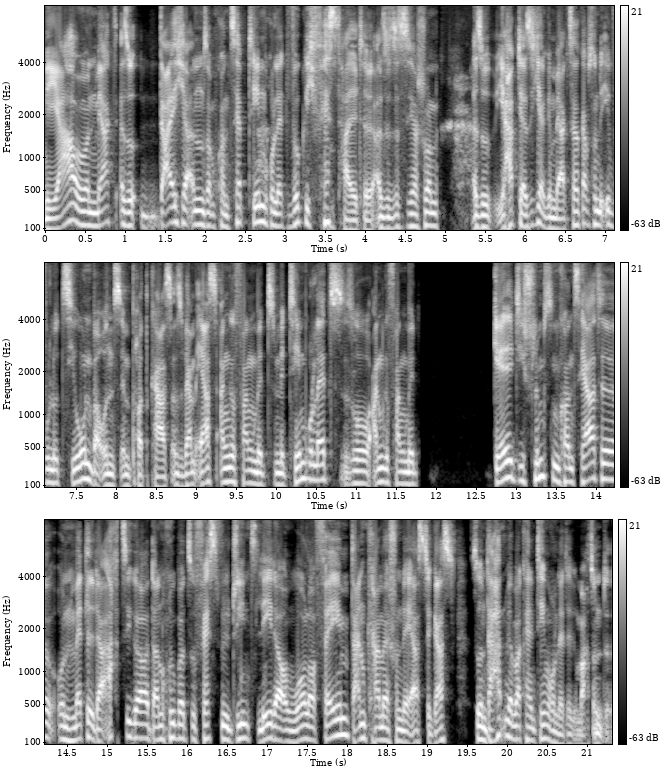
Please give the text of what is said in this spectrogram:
Ja, aber man merkt, also da ich ja an unserem Konzept Themenroulette wirklich festhalte, also das ist ja schon, also ihr habt ja sicher gemerkt, es gab so eine Evolution bei uns im Podcast. Also wir haben erst angefangen mit, mit Themenroulette, so angefangen mit Geld, die schlimmsten Konzerte und Metal der 80er, dann rüber zu Festival, Jeans, Leder und Wall of Fame. Dann kam ja schon der erste Gast. So, und da hatten wir aber keine Themenroulette gemacht. Und äh,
